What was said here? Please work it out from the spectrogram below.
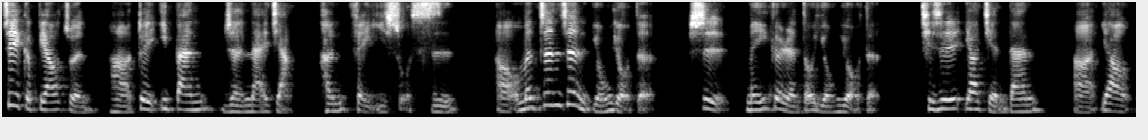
这个标准啊，对一般人来讲很匪夷所思啊。我们真正拥有的是每一个人都拥有的，其实要简单啊，要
